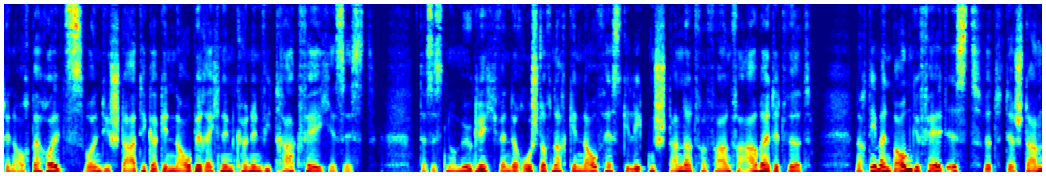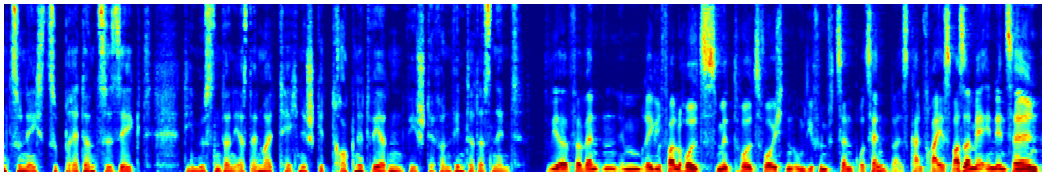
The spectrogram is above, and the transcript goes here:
Denn auch bei Holz wollen die Statiker genau berechnen können, wie tragfähig es ist. Das ist nur möglich, wenn der Rohstoff nach genau festgelegten Standardverfahren verarbeitet wird. Nachdem ein Baum gefällt ist, wird der Stamm zunächst zu Brettern zersägt. Die müssen dann erst einmal technisch getrocknet werden, wie Stefan Winter das nennt. Wir verwenden im Regelfall Holz mit Holzfeuchten um die 15 Prozent. Da ist kein freies Wasser mehr in den Zellen,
